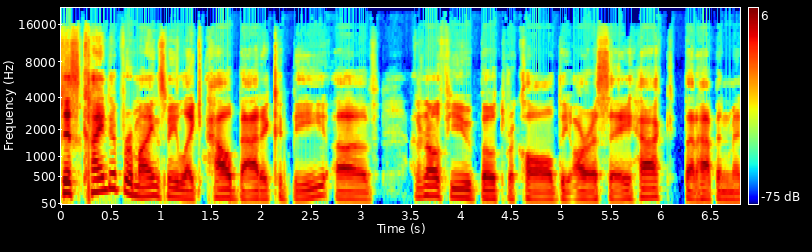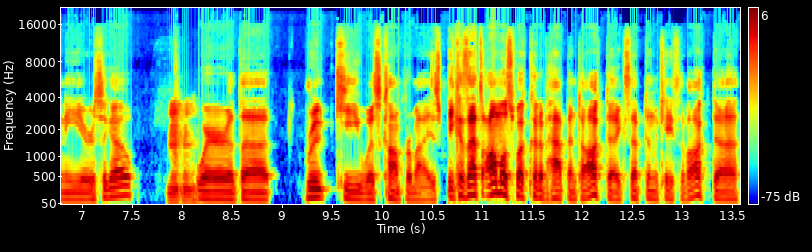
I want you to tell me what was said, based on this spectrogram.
This kind of reminds me like how bad it could be of I don't know if you both recall the RSA hack that happened many years ago, mm-hmm. where the root key was compromised. Because that's almost what could have happened to Okta, except in the case of Okta,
